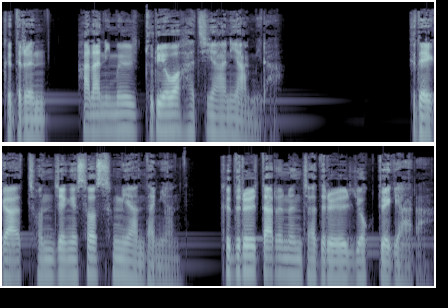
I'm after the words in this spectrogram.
그들은 하나님을 두려워하지 아니함이라. 그대가 전쟁에서 승리한다면 그들을 따르는 자들을 욕되게 하라.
